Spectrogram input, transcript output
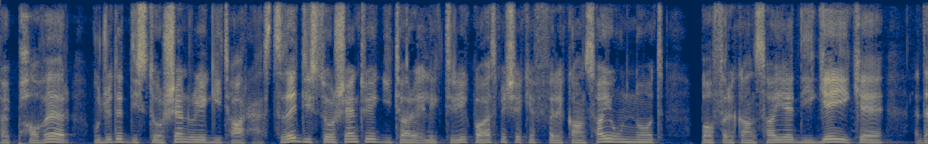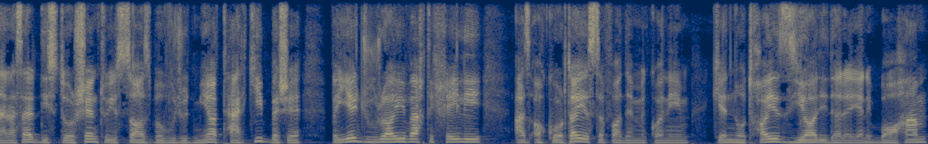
های power وجود distortion روی گیتار هست. صدای distortion توی گیتار الکتریک باعث میشه که فرکانس های اون نوت با فرکانس های دیگه ای که در اثر distortion توی ساز به وجود میاد ترکیب بشه و یه جورایی وقتی خیلی از آکوردهای استفاده می‌کنیم که نوت های زیادی داره یعنی با هم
